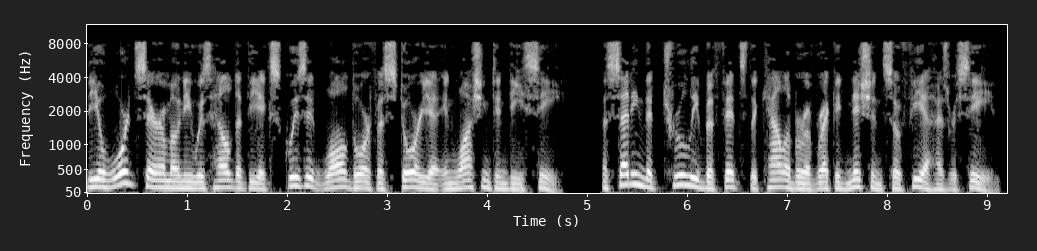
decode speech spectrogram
The award ceremony was held at the exquisite Waldorf Astoria in Washington, D.C., a setting that truly befits the caliber of recognition Sofia has received.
